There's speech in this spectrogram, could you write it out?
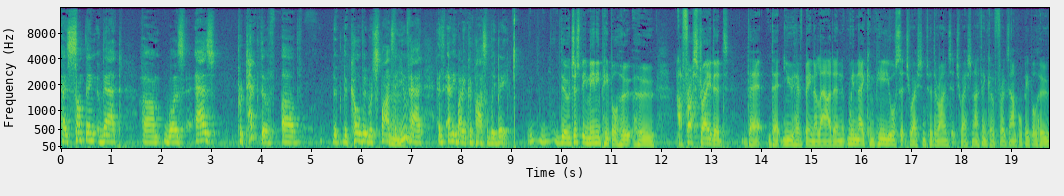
as something that um, was as protective of the, the COVID response mm. that you've had as anybody could possibly be. There would just be many people who, who are frustrated that that you have been allowed in when they compare your situation to their own situation. I think of, for example, people who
